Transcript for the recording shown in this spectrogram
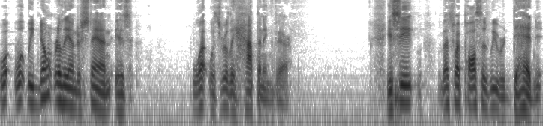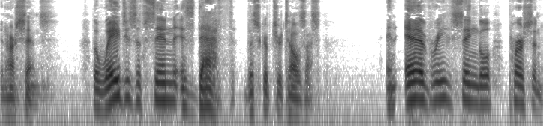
What, what we don't really understand is what was really happening there. You see, that's why Paul says we were dead in our sins. The wages of sin is death, the scripture tells us. And every single person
